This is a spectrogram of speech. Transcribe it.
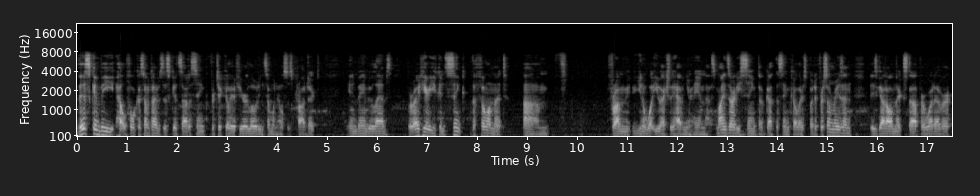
this can be helpful because sometimes this gets out of sync, particularly if you're loading someone else's project in Bambu Labs. But right here, you can sync the filament um, from you know what you actually have in your AMS. Mine's already synced. I've got the same colors, but if for some reason these got all mixed up or whatever,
